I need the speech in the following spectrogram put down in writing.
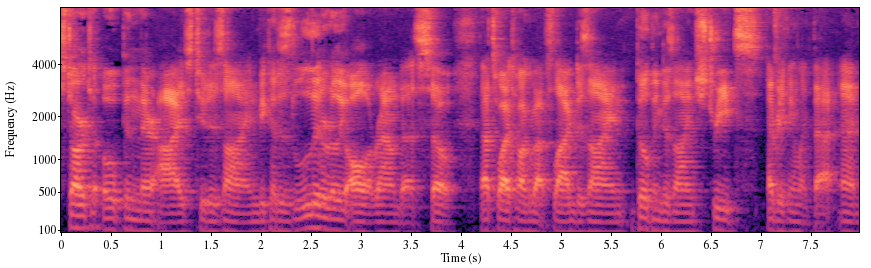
start to open their eyes to design because it's literally all around us. So that's why I talk about flag design, building design, streets, everything like that. And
